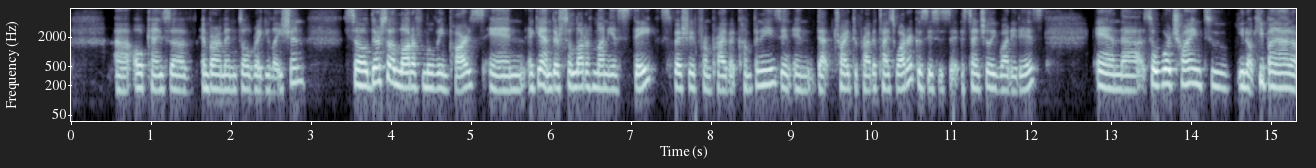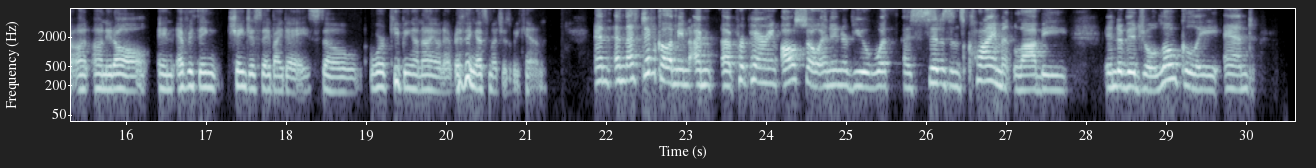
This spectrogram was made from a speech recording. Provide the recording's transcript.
uh, all kinds of environmental regulation. So there's a lot of moving parts. And again, there's a lot of money at stake, especially from private companies in, in that try to privatize water, because this is essentially what it is. And uh, so we're trying to, you know, keep an eye on, on it all and everything changes day by day. So we're keeping an eye on everything as much as we can. And, and that's difficult. I mean, I'm uh, preparing also an interview with a citizens climate lobby individual locally. And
